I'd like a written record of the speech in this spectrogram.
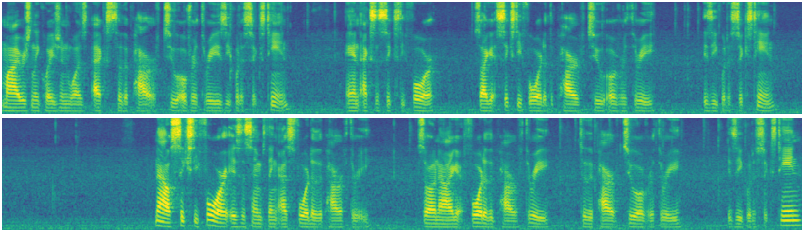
my original equation was x to the power of 2 over 3 is equal to 16, and x is 64. So I get 64 to the power of 2 over 3 is equal to 16. Now 64 is the same thing as 4 to the power of 3. So now I get 4 to the power of 3 to the power of 2 over 3 is equal to 16.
